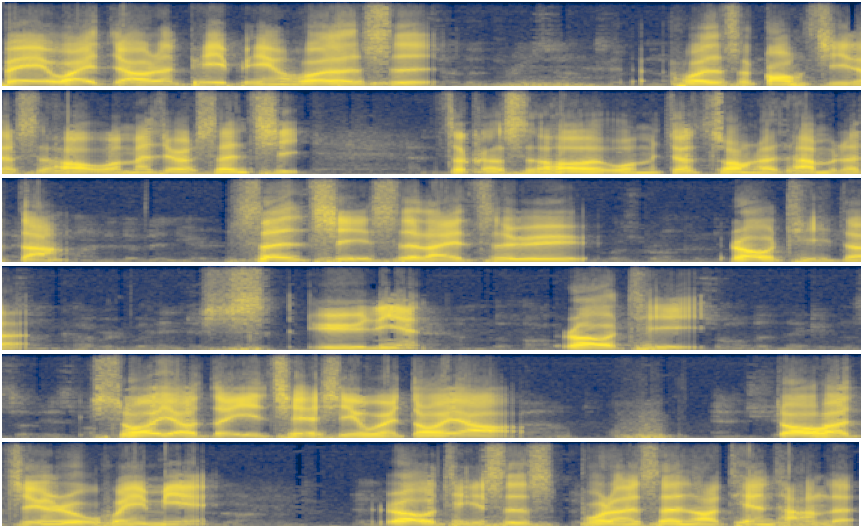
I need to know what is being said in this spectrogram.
被外教人批评，或者是或者是攻击的时候，我们就生气。这个时候，我们就中了他们的当。生气是来自于肉体的欲念，肉体所有的一切行为都要都会进入毁灭。肉体是不能升到天堂的，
